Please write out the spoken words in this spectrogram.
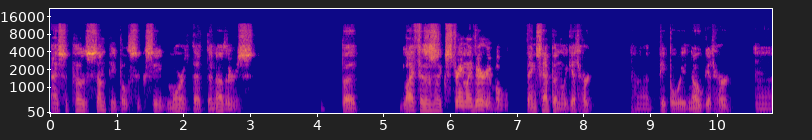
I suppose some people succeed more at that than others. But life is extremely variable. Things happen. We get hurt. Uh, people we know get hurt. Uh,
